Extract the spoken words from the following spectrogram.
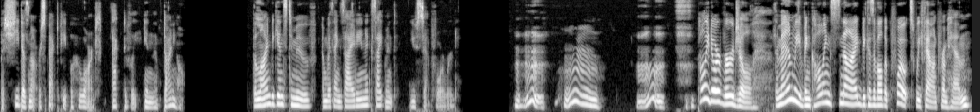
but she does not respect people who aren't actively in the dining hall. The line begins to move, and with anxiety and excitement, you step forward. mm, Hmm. Mm. Polydore Virgil, the man we have been calling snide because of all the quotes we found from him,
